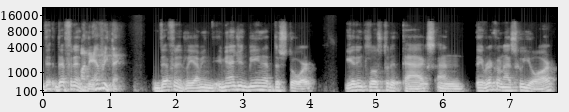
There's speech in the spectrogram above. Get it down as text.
definitely on everything. Definitely. I mean, imagine being at the store, getting close to the tags, and they recognize who you are,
